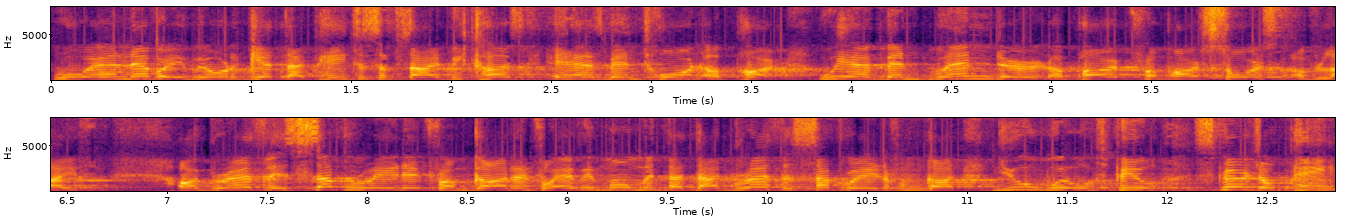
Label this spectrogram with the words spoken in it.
We will never be able to get that pain to subside because it has been torn apart. We have been rendered apart from our source of life. Our breath is separated from God, and for every moment that that breath is separated from God, you will feel spiritual pain.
